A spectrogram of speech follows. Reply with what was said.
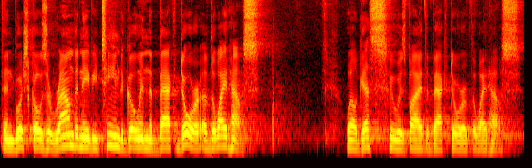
then Bush goes around the Navy team to go in the back door of the White House. Well, guess who was by the back door of the White House?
